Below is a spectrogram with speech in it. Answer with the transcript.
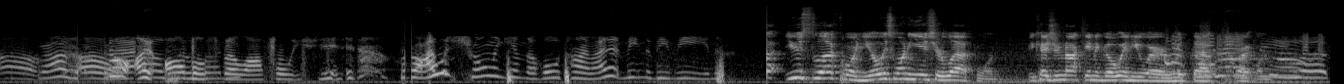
Oh. Bro, I Oh. no, I almost funny. fell off. Holy shit. Bro, I was trolling him the whole time. I didn't mean to be mean. Use the left one. You always want to use your left one because you're not gonna go anywhere with that right one. Let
